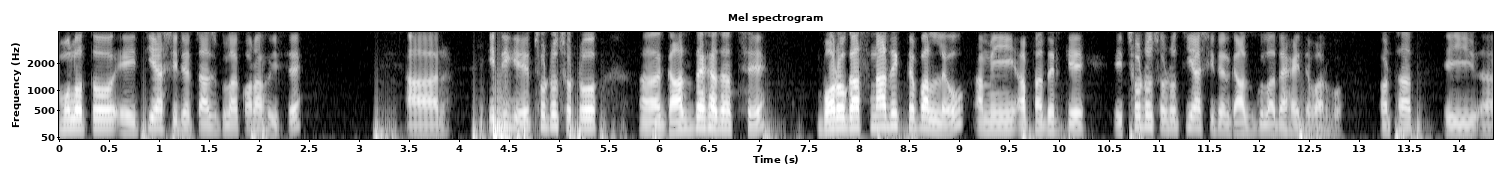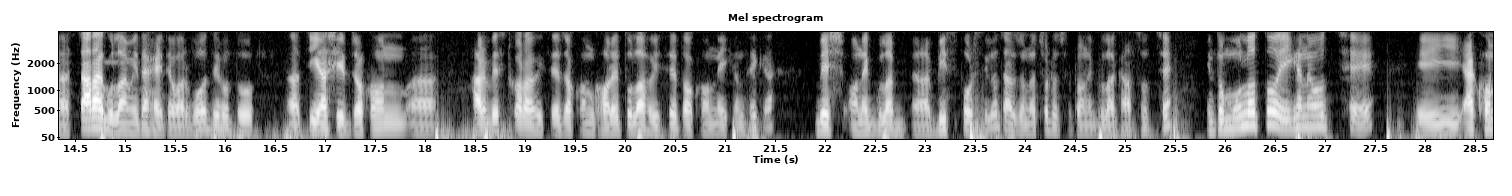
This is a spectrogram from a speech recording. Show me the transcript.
মূলত এই চিয়া সিডের চাষগুলা করা হয়েছে আর এদিকে ছোট ছোট গাছ দেখা যাচ্ছে। বড় গাছ না দেখতে পারলেও আমি আপনাদেরকে এই ছোট ছোট চিয়া সিডের গাছগুলা দেখাইতে পারব। অর্থাৎ এই চারাগুলো আমি দেখাইতে পারব। যেহেতু চিয়া সিড যখন হারভেস্ট করা হয়েছে যখন ঘরে তোলা হয়েছে তখন এইখান থেকে বেশ অনেকগুলা বীজ পড়ছিল, যার জন্য ছোট ছোট অনেকগুলা গাছ হচ্ছে। কিন্তু মূলত এখানে হচ্ছে এই এখন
